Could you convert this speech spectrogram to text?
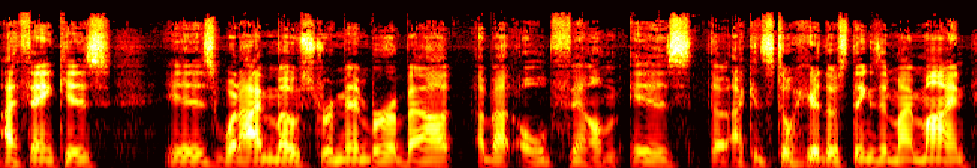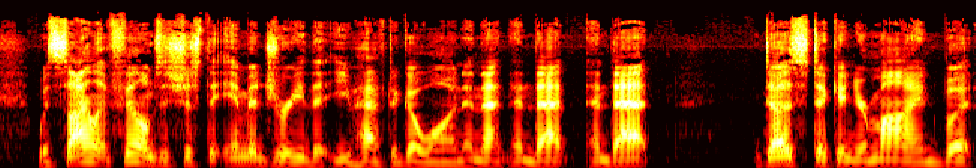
I think is is what I most remember about about old film is the, I can still hear those things in my mind. With silent films, it's just the imagery that you have to go on, and that and that and that does stick in your mind. But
